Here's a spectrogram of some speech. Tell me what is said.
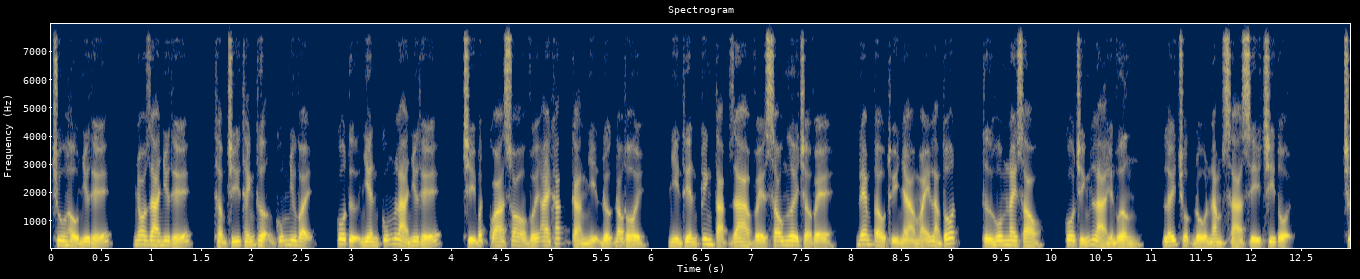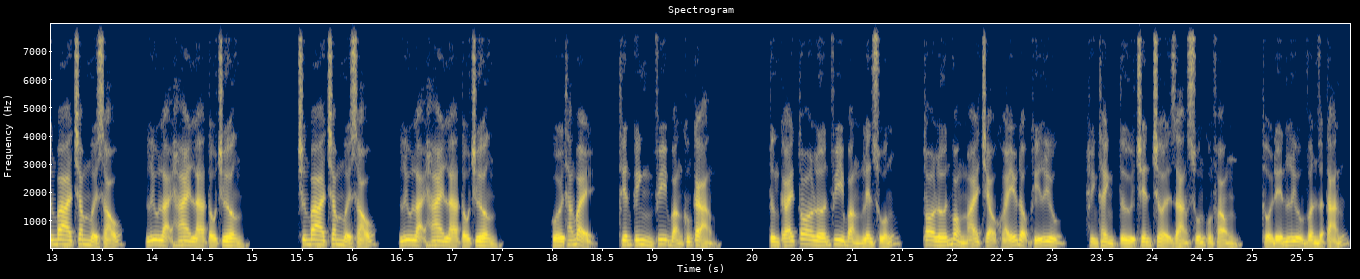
chu hầu như thế, nho ra như thế, thậm chí thánh thượng cũng như vậy cô tự nhiên cũng là như thế, chỉ bất quá so với ai khác càng nhịn được đau thôi. Nhìn thiên kinh tạp ra về sau ngươi trở về, đem tàu thủy nhà máy làm tốt, từ hôm nay sau, cô chính là hiền vương, lấy chuộc đồ năm xa xỉ chi tội. Chương ba trăm mười sáu, lưu lại hai lá tấu trương chương ba trăm mười sáu, lưu lại hai lá tấu trương cuối tháng bảy, thiên kinh phi bằng không cảng. Từng cái to lớn phi bằng lên xuống, to lớn vòng mái trèo khóe động khí lưu, hình thành từ trên trời giáng xuống cuồng phong, thổi đến lưu vân giật tán.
